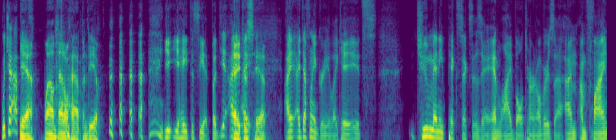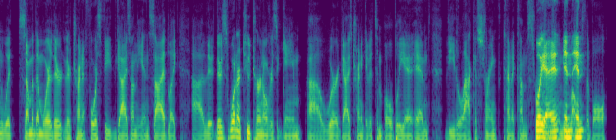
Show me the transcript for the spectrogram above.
which happens. Yeah. Well, that'll happen to you. you. You hate to see it. But yeah, I, hate to I, see it. I, I definitely agree. Like it, it's too many pick sixes and live ball turnovers. Uh, I'm I'm fine with some of them where they're they're trying to force feed guys on the inside. Like uh, there, there's one or two turnovers a game uh, where a guy's trying to get it to Mobley and, and the lack of strength kind of comes through. Well, yeah, and and, and, the ball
